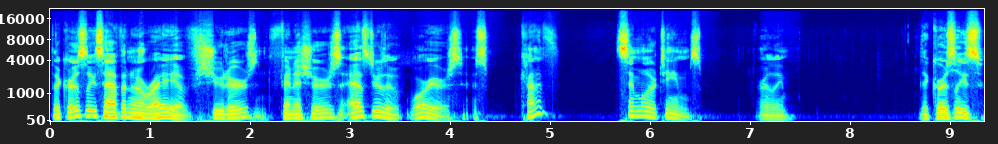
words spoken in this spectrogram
The Grizzlies have an array of shooters and finishers, as do the Warriors. It's kind of similar teams, really. The Grizzlies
